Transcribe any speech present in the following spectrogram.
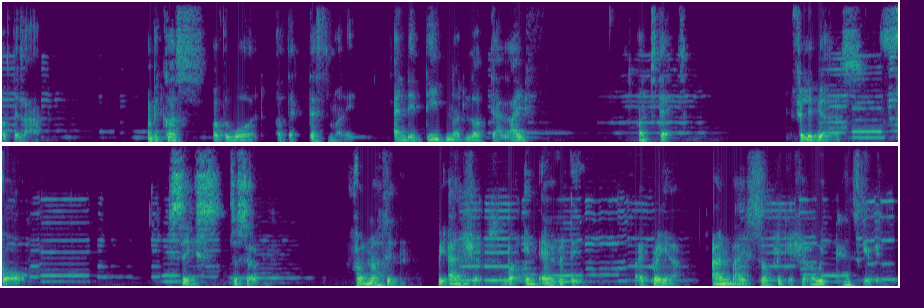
of the Lamb, and because of the word of their testimony, and they did not love their life unto death. Philippians 4 6 to 7. For nothing be anxious, but in everything, by prayer and by supplication with thanksgiving,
